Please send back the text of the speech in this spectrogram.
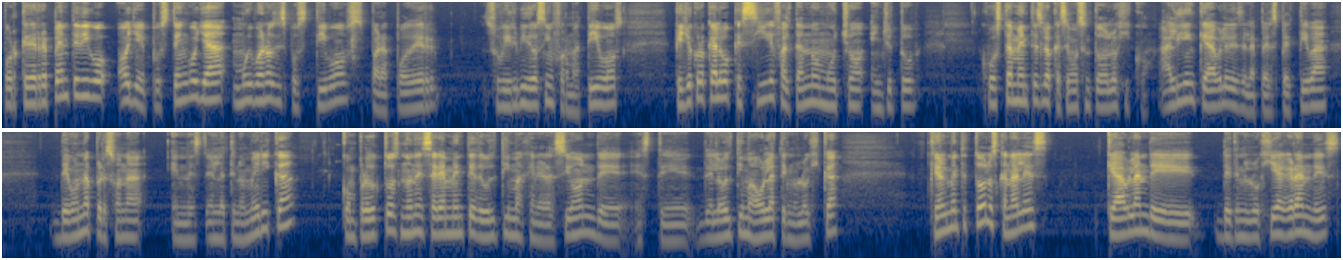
Porque de repente digo, oye, pues tengo ya muy buenos dispositivos para poder subir videos informativos, que yo creo que algo que sigue faltando mucho en YouTube justamente es lo que hacemos en Todo Lógico. Alguien que hable desde la perspectiva de una persona en, Latinoamérica con productos no necesariamente de última generación, de, este, de la última ola tecnológica. Que realmente todos los canales que hablan de, de tecnología grandes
